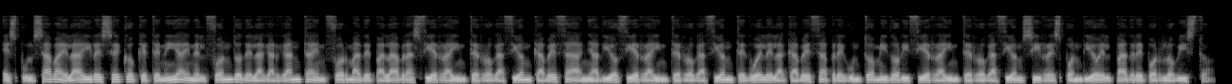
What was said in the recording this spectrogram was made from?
expulsaba el aire seco que tenía en el fondo de la garganta en forma de palabras cierra interrogación cabeza añadió cierra interrogación te duele la cabeza preguntó Midori cierra interrogación sí respondió el padre por lo visto.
